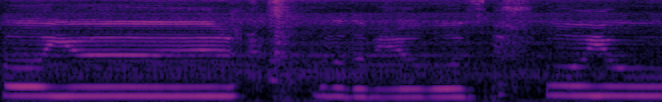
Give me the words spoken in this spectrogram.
Hayır. Buna da bir şey olmaz. Hayır.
